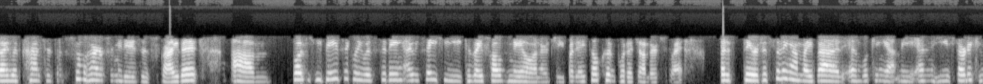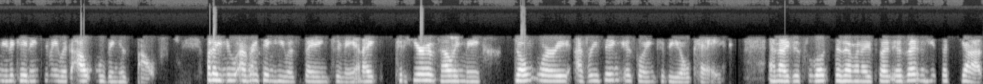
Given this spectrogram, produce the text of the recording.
I was conscious. It's so hard for me to describe it. Um, but he basically was sitting, I would say he, because I felt male energy, but I still couldn't put a gender to it. But they were just sitting on my bed and looking at me, and he started communicating to me without moving his mouth. But I knew everything he was saying to me, and I could hear him telling me, don't worry, everything is going to be okay. And I just looked at him and I said, is it? And he said, yes.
